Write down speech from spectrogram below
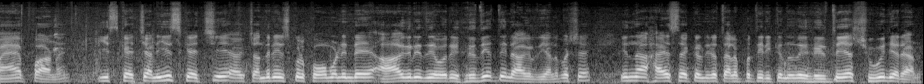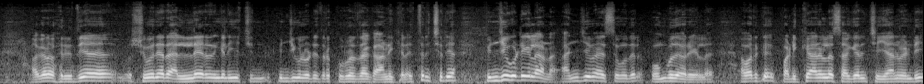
മാപ്പാണ്. ഈ സ്കെച്ചാണ് ഈ സ്കെച്ച് ചന്ദ്രൻ സ്കൂൾ കോമ്പൗണ്ടിന്റെ ആകൃതി ഒരു ഹൃദയത്തിന്റെ ആകൃതിയാണ്. പക്ഷേ ഇന്ന് ഹയർ സെക്കൻഡറിയുടെ തലപ്പത്തിരിക്കുന്നത് ഹൃദയ ശൂന്യരാണ്. അങ്ങനെ ഹൃദയ ശൂന്യരല്ലായിരുന്നെങ്കിൽ ഈ പിഞ്ചുകുട്ടി ഇത്ര ക്രൂരത കാണിക്കില്ല. ഇത്ര ചെറിയ പിഞ്ചുകുട്ടികളാണ് അഞ്ച് വയസ്സ് മുതൽ ഒമ്പത് വരെയുള്ളത്. അവർക്ക് പഠിക്കാനുള്ള സൗകര്യം ചെയ്യാൻ വേണ്ടി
